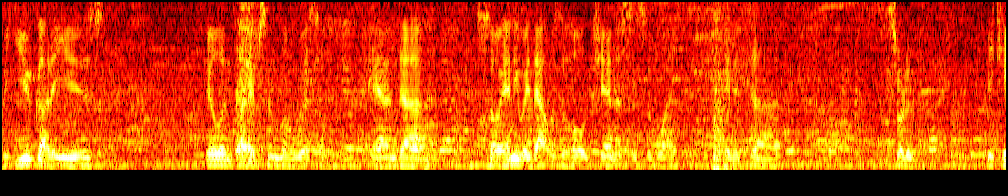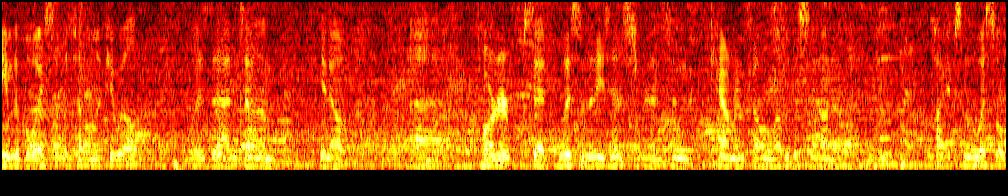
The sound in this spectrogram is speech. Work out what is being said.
but you've got to use uilleann pipes and low whistle. And um, so anyway, that was the whole genesis of what it uh, sort of became the voice of the film, if you will. Was that um, you know uh, Horner said, "Listen to these instruments," and Cameron fell in love with the sound of the pipes and the whistle.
